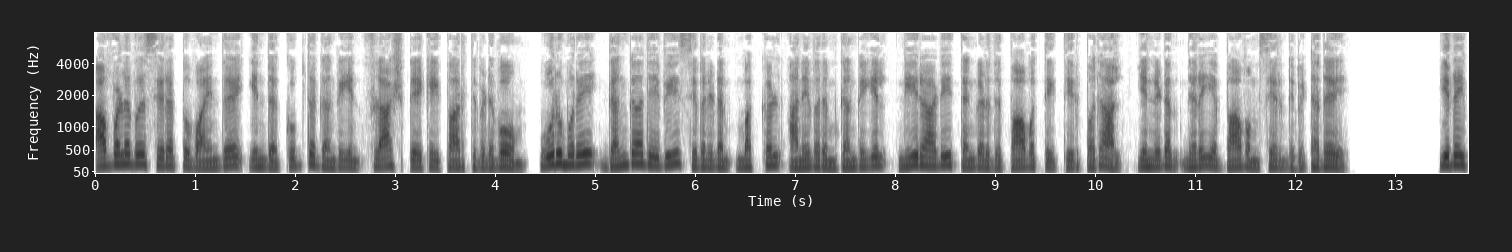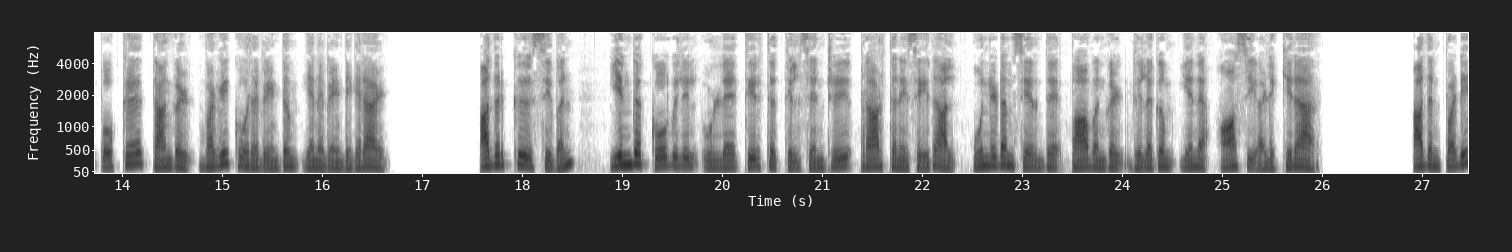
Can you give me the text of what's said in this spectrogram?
அவ்வளவு சிறப்பு வாய்ந்த இந்த குப்த கங்கையின் பிளாஷ்பேக்கை பார்த்து விடுவோம். ஒருமுறை கங்காதேவி சிவனிடம் மக்கள் அனைவரும் கங்கையில் நீராடி தங்களது பாவத்தை தீர்ப்பதால் என்னிடம் நிறைய பாவம் சேர்ந்துவிட்டது இதை போக்க தாங்கள் வழி கூற வேண்டும் என வேண்டுகிறாள். அதற்கு சிவன் இந்த கோவிலில் உள்ள தீர்த்தத்தில் சென்று பிரார்த்தனை செய்தால் உன்னிடம் சேர்ந்த பாவங்கள் விலகும் என ஆசி அளிக்கிறார். அதன்படி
